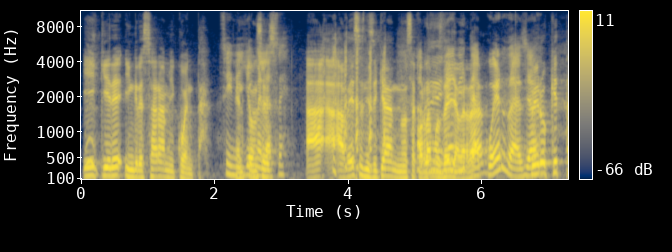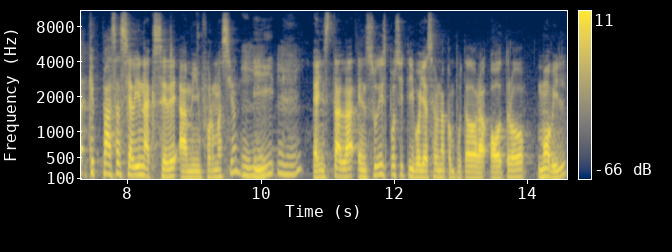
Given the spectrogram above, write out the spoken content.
y quiere ingresar a mi cuenta? Mm. Sí, ni yo me la sé. A, a- veces ni siquiera nos acordamos A de veces ya ella, ni ¿verdad? te acuerdas, ya. Pero ¿qué, qué pasa si alguien accede a mi información y ujú. e instala en su dispositivo, ya sea una computadora o otro móvil,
